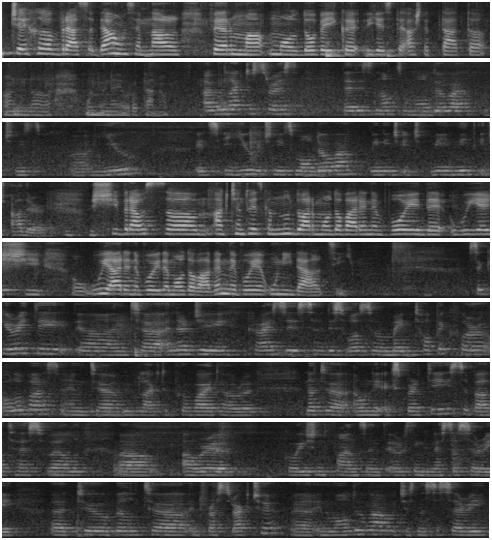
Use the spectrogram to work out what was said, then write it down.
cehă vrea să dea un semnal ferm Moldovei că este așteptată în uh, Uniunea Europeană. I would like to stress that it's not Moldova which needs uh, you, it's EU which needs Moldova. We need each, we need each other. Și vreau să accentuez că nu doar Moldova are nevoie de UE și UE are nevoie de Moldova. Avem nevoie unii de alții. Security and uh, energy crisis, uh, this was a main topic for all of us and uh, we would like to provide our not uh, only expertise but as well uh, our cohesion funds and everything necessary uh, to build uh, infrastructure uh, in Moldova which is necessary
